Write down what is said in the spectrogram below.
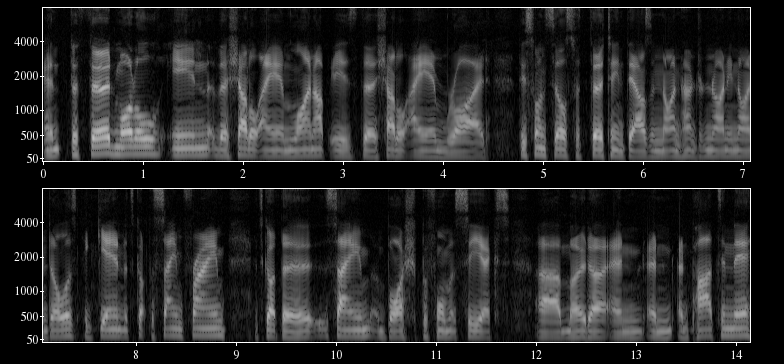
And the third model in the Shuttle AM lineup is the Shuttle AM Ride. This one sells for $13,999. Again, it's got the same frame, it's got the same Bosch Performance CX uh, motor and, and, and, parts in there.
